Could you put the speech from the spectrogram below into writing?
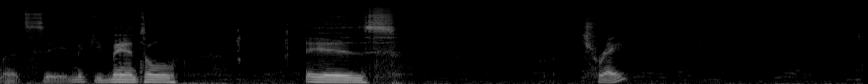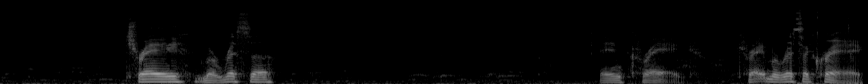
let's see, Mickey Mantle is Trey. Trey, Marissa, and Craig. Trey, Marissa, Craig.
